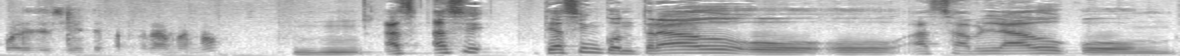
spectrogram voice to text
cuál es el siguiente panorama, ¿no? ¿Has- has- ¿Te has encontrado o, o has hablado con,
